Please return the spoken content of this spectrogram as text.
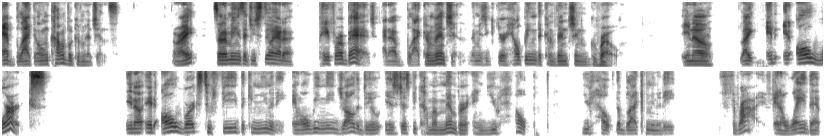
at black owned comic book conventions. All right. So that means that you still had to pay for a badge at a black convention. That means you- you're helping the convention grow. You know, like it, it all works. You know, it all works to feed the community. And what we need y'all to do is just become a member and you help. You help the black community thrive in a way that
